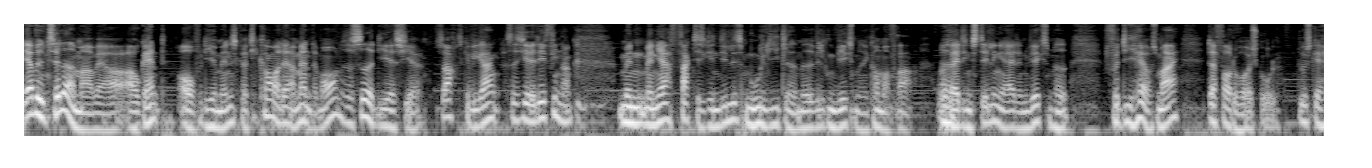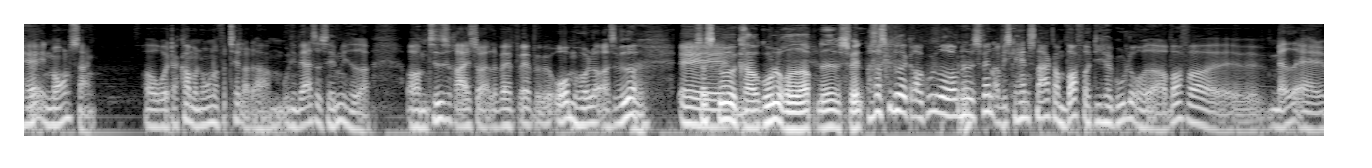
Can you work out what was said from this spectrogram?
jeg vil tillade mig at være arrogant over for de her mennesker. De kommer der mandag morgen, og så sidder de og siger, så skal vi i gang. Og så siger jeg, det er fint nok. Men, men jeg er faktisk en lille smule ligeglad med, hvilken virksomhed jeg kommer fra, og Ja. ja. hvad din stilling er i den virksomhed. Fordi her hos mig, der får du højskole. Du skal have en morgensang, og øh, der kommer nogen og fortæller dig om universets hemmeligheder, og om tidsrejser, eller hvad, hvad, hvad, ormehuller osv. Ja. Øh, Så skal du ud og grave guldrød op nede ved Svend. og så skal du ud og grave guldrødder op nede i Svend, og vi skal have en snak om, hvorfor de her guldrødder, og hvorfor øh, mad er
